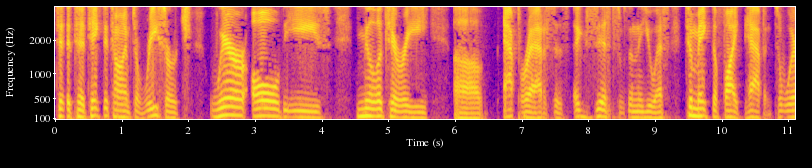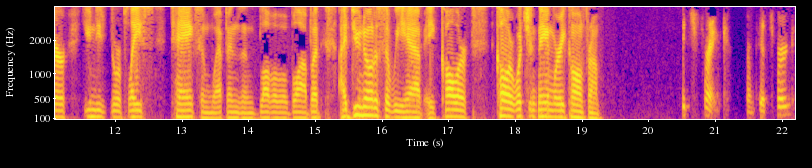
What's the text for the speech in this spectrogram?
to to take the time to research where all these military uh, apparatuses exist within the U.S. to make the fight happen, to where you need to replace tanks and weapons and blah blah blah blah. But I do notice that we have a caller. Caller, what's your name? Where are you calling from? It's Frank from Pittsburgh.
